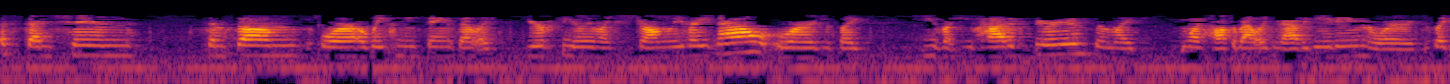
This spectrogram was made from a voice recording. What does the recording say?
ascension symptoms or awakening things that like you're feeling like strongly right now, or just like you like you had experience and like you want to talk about like navigating, or just like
